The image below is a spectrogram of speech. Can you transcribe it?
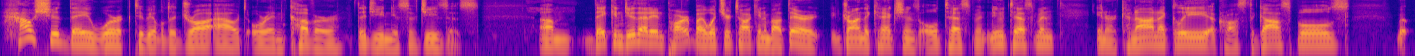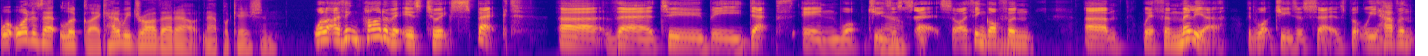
how should they work to be able to draw out or uncover the genius of Jesus? Um, they can do that in part by what you're talking about there, drawing the connections Old Testament, New Testament, intercanonically across the Gospels. But what, what does that look like? How do we draw that out in application? Well, I think part of it is to expect uh, there to be depth in what Jesus yeah. says. So I think often um, we're familiar with what Jesus says, but we haven't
